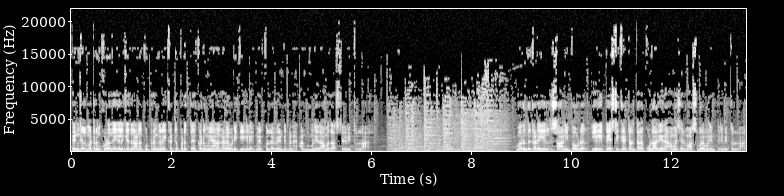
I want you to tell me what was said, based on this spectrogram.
பெண்கள் மற்றும் குழந்தைகளுக்கு எதிரான குற்றங்களை கட்டுப்படுத்த கடுமையான நடவடிக்கைகளை மேற்கொள்ள வேண்டும் என அன்புமணி ராமதாஸ் தெரிவித்துள்ளார். மருந்து கடையில் சாணி பவுடர் எலி பேஸ்ட் கேட்டால் தரக்கூடாது என அமைச்சர் மா. சுப்பிரமணியன் தெரிவித்துள்ளார்.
